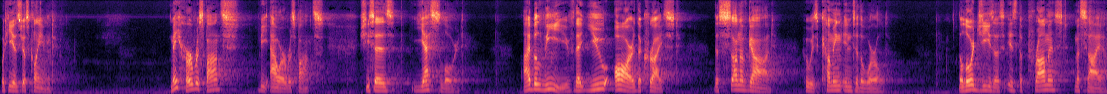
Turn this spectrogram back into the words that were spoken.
what he has just claimed. May her response be our response. She says, Yes, Lord. I believe that you are the Christ, the Son of God, who is coming into the world. The Lord Jesus is the promised Messiah,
